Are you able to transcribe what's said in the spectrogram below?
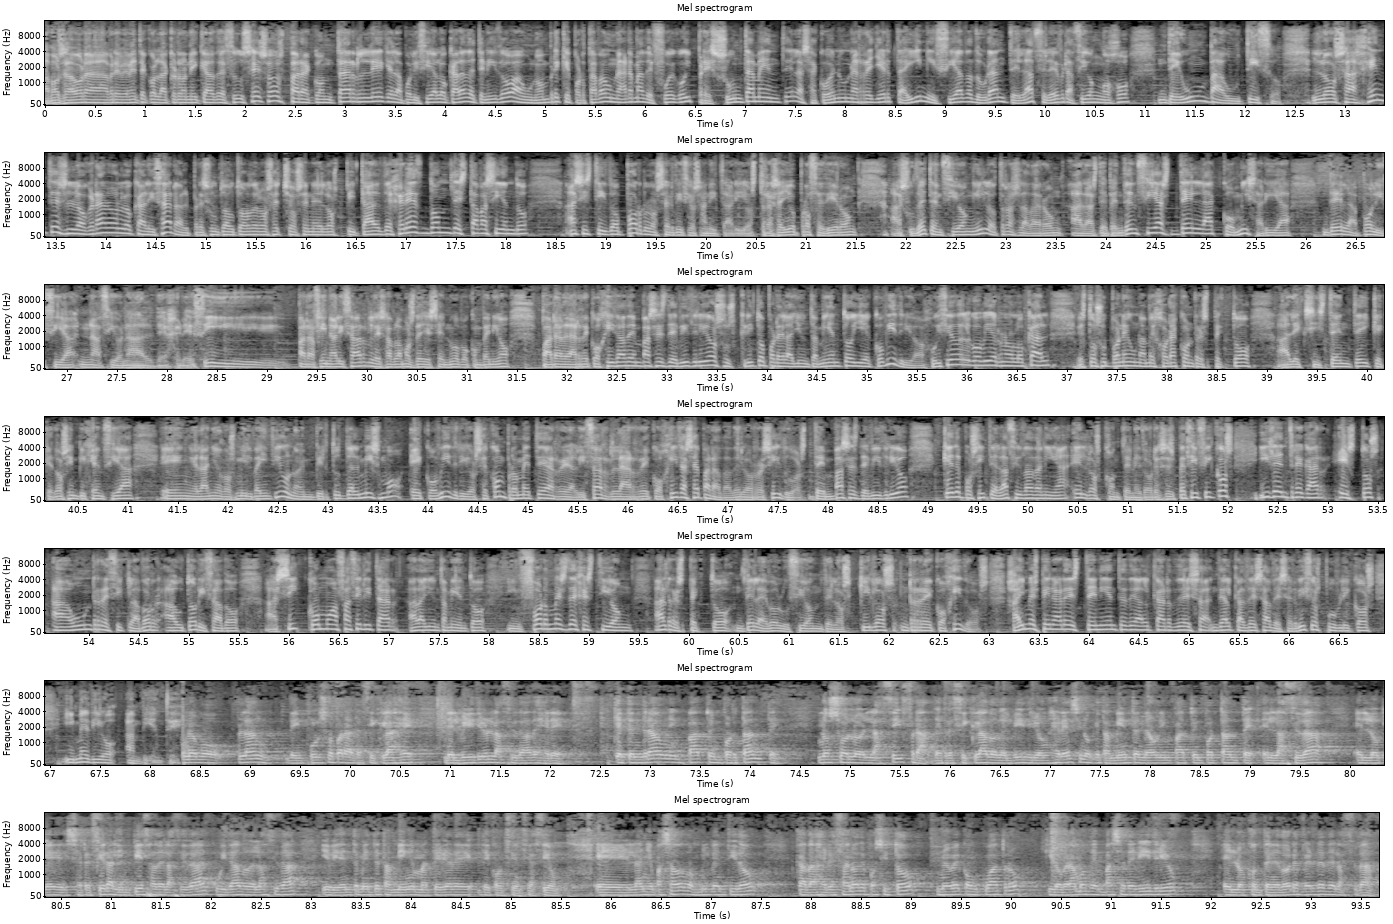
Vamos ahora brevemente con la crónica de sucesos para contarle que la policía local ha detenido a un hombre que portaba un arma de fuego y presuntamente la sacó en una reyerta iniciada durante la celebración, ojo, de un bautizo. Los agentes lograron localizar al presunto autor de los hechos en el hospital de Jerez, donde estaba siendo asistido por los servicios sanitarios. Tras ello procedieron a su detención y lo trasladaron a las dependencias de la comisaría de la Policía Nacional de Jerez. Y para finalizar, Les hablamos de ese nuevo convenio para la recogida de envases de vidrio suscrito por el Ayuntamiento y Ecovidrio. A juicio del gobierno local, esto supone una mejora con respecto al existente y que quedó sin vigencia en el año 2021. En virtud del mismo, Ecovidrio se compromete a realizar la recogida separada de los residuos de envases de vidrio que deposite la ciudadanía en los contenedores específicos y de entregar estos a un reciclador autorizado, así como a facilitar al ayuntamiento informes de gestión al respecto de la evolución de los kilos recogidos. Jaime Espinares, teniente de alcaldesa de, alcaldesa de Servicios Públicos y Medio Ambiente. Un nuevo plan de impulso para el reciclaje del vidrio en la ciudad de Jerez, que tendrá un impacto importante no solo en la cifra de reciclado del vidrio en Jerez, sino que también tendrá un impacto importante en la ciudad, en lo que se refiere a limpieza de la ciudad, cuidado de la ciudad y evidentemente también en materia de, concienciación. El año pasado, 2022, cada jerezano depositó 9,4 kilogramos de envase de vidrio en los contenedores verdes de la ciudad.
